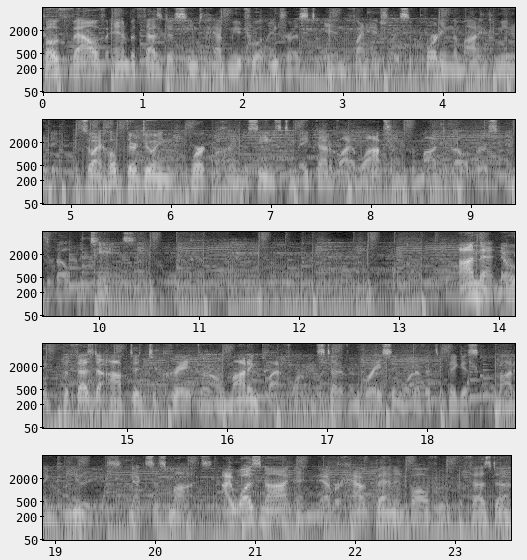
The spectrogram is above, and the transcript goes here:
Both Valve and Bethesda seem to have mutual interest in financially supporting the modding community. So I hope they're doing work behind the scenes to make that a viable option option for mod developers and development teams. On that note, Bethesda opted to create their own modding platform instead of embracing one of its biggest modding communities, Nexus Mods. I was not and never have been involved with Bethesda,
